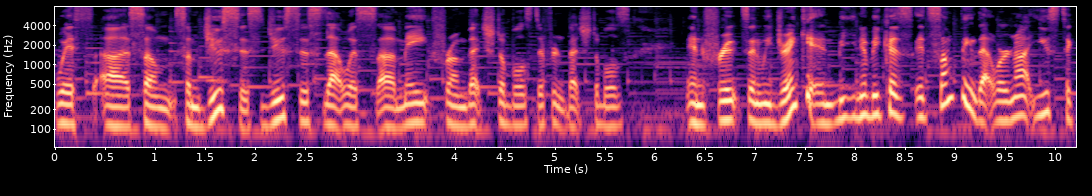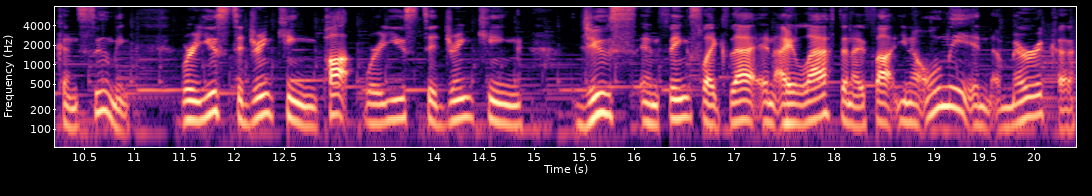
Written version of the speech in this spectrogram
with uh, some some juices, juices that was uh, made from vegetables, different vegetables and fruits, and we drink it, and you know because it's something that we're not used to consuming. We're used to drinking pop. We're used to drinking juice and things like that. And I laughed and I thought, you know, only in America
